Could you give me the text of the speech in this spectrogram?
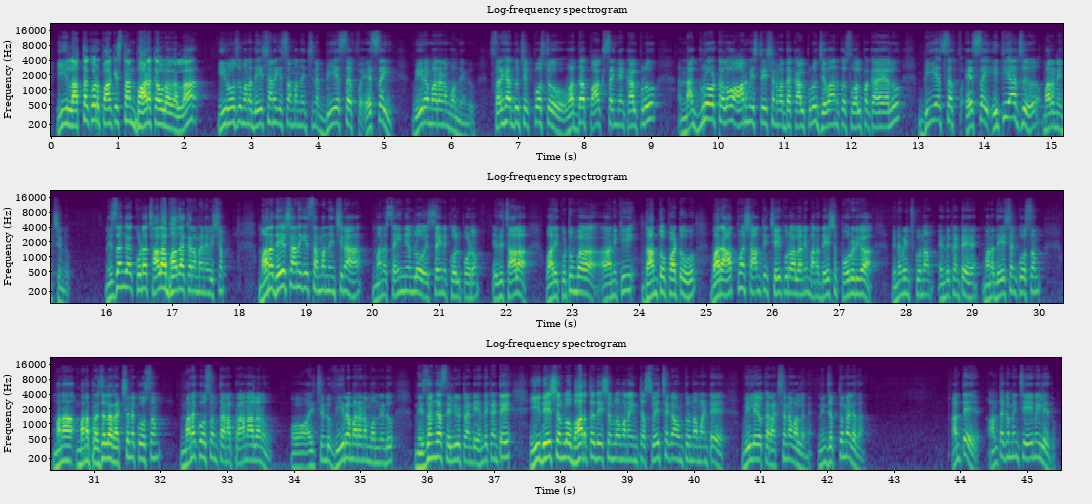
ఈ లత్తకోరు పాకిస్తాన్ బాడకవుల వల్ల ఈరోజు మన దేశానికి సంబంధించిన బిఎస్ఎఫ్ ఎస్ఐ వీరమరణం పొందిండు. సరిహద్దు చెక్పోస్టు వద్ద పాక్ సైన్యం కాల్పులు నగ్రోటలో ఆర్మీ స్టేషన్ వద్ద కాల్పులు జవాన్కు స్వల్ప గాయాలు ఎస్ఐ ఇతియాజ్ మరణించిండు. నిజంగా కూడా చాలా బాధాకరమైన విషయం. మన దేశానికి సంబంధించిన మన సైన్యంలో ఎస్ఐని కోల్పోవడం ఇది చాలా వారి కుటుంబానికి దాంతోపాటు వారి ఆత్మశాంతి చేకూరాలని మన దేశ పౌరుడిగా వినవించుకుందాం ఎందుకంటే మన దేశం కోసం మన మన ప్రజల రక్షణ కోసం మన కోసం తన ప్రాణాలను ఇచ్చిండు వీరమరణం పొందిండు. నిజంగా సెల్యూట్ అండి. ఎందుకంటే ఈ దేశంలో భారతదేశంలో మనం ఇంత స్వేచ్ఛగా ఉంటున్నామంటే వీళ్ళ యొక్క రక్షణ వల్లనే. నేను చెప్తున్నా కదా. అంతే అంతకుమించి ఏమీ లేదు.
